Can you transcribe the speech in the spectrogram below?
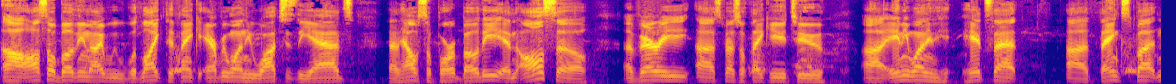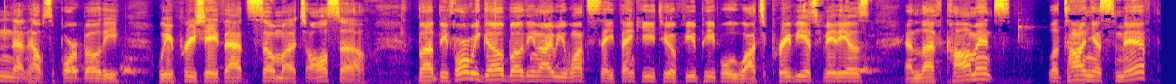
Uh, also, Bodhi and I, we would like to thank everyone who watches the ads that help support Bodhi. And also, a very uh, special thank you to uh, anyone who hits that uh, thanks button that helps support Bodhi. We appreciate that so much also. But before we go, Bodhi and I, we want to say thank you to a few people who watched previous videos and left comments. Latanya Smith,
